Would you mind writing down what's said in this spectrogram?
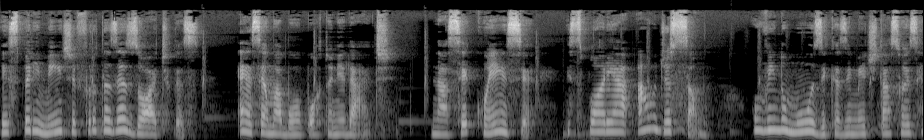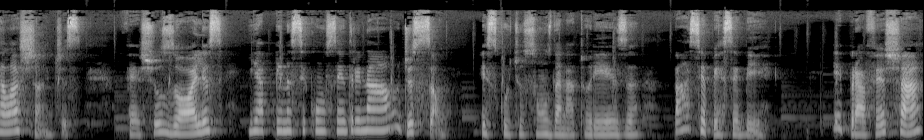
experimente frutas exóticas. Essa é uma boa oportunidade. Na sequência, explore a audição, ouvindo músicas e meditações relaxantes. Feche os olhos e apenas se concentre na audição. Escute os sons da natureza, passe a perceber. E para fechar,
